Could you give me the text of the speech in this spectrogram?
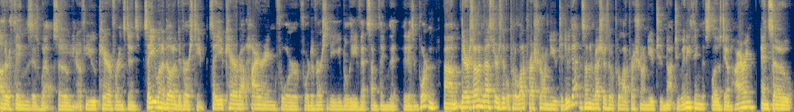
other things as well. So, you know, if you care, for instance, say you want to build a diverse team, say you care about hiring for for diversity, you believe that's something that, that is important. Um, there are some investors that will put a lot of pressure on you to do that, and some investors that will put a lot of pressure on you to not do anything that slows down hiring. And so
